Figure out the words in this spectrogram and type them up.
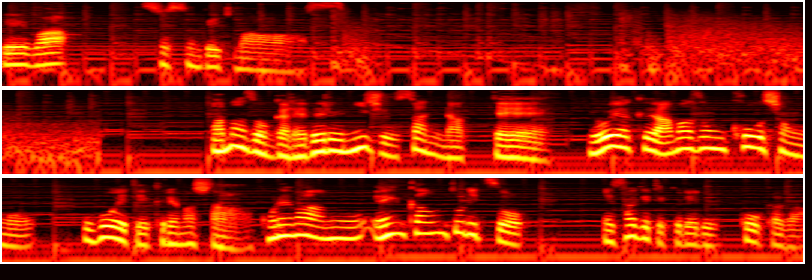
では、進んでいきます。アマゾンがレベル23になって、ようやくアマゾンコーションを覚えてくれました。これは、あの、エンカウント率を下げてくれる効果が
